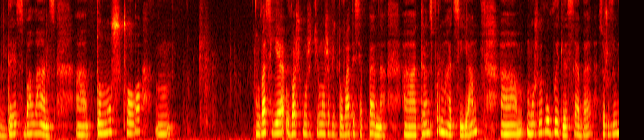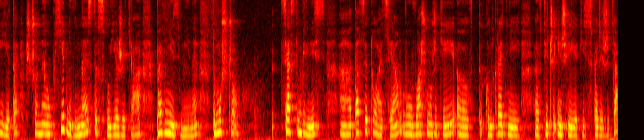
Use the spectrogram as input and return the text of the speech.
дисбаланс, тому що. у вас є у вашому житті може відбуватися певна а, трансформація. А, можливо, ви для себе зрозумієте, що необхідно внести в своє життя певні зміни, тому що ця стабільність та ситуація в вашому житті е, в конкретній е, в тій чи іншій якійсь сфері життя,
